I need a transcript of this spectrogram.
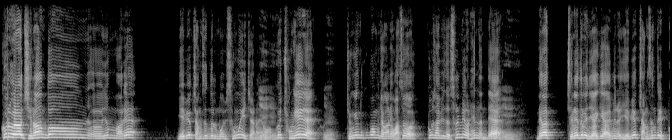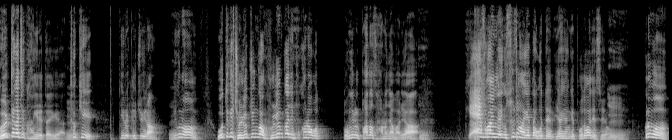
그러라 지난번 어, 연말에 예비역 장성들 모임 성우회 있잖아요. 예, 예. 그 총회에 예. 정경도 국방부 장관이 와서 군사 합의서 설명을 했는데. 내가 전해 들은 이야기에 하면은 예비역 장성들이 벌떼같이 강의를 했다 이거야. 예. 특히 일일조이랑 이거는 어떻게 전력전과 훈련까지 북한하고 동의를 받아서 하느냐 말이야. 예. 계속 하니까 이거 수정하겠다고 그때 이야기한 게 보도가 됐어요. 예. 예. 그러면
